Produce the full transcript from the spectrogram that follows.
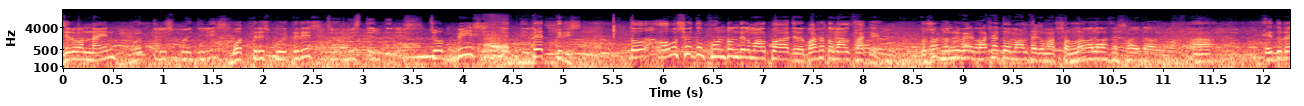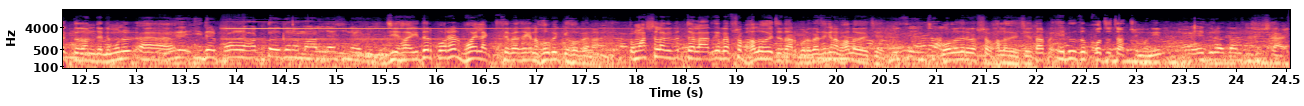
জিরো ওয়ান নাইন। বত্রিশ পঁয়ত্রিশ। বত্রিশ পঁয়ত্রিশ। চব্বিশ তেত্রিশ। চব্বিশ তেত্রিশ। তো অবশ্যই তো ফোন টোন দিলে মাল পাওয়া যাবে বাসা তো মাল থাকে। দর্শক মনির ভাইয়ের বাসায় তো মাল থাকে মার্শাল্লাহ এই দুটো একটা দাম জানি। মনির ঈদের- পরের হাট তো মাল জি হ্যাঁ ঈদের পরে আর ভয় লাগতেছে বেচা কেনা হবে কি হবে না। তো মার্শাল্লাহ তাহলে আজকে ব্যবসা ভালো হয়েছে তারপরে বেচা কেনা ভালো হয়েছে। হয়েছে বলদের ব্যবসা ভালো হয়েছে। তারপর এই দুটো কত চাচ্ছ মনির? এই দুটোর দাম দুশো ষাট।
